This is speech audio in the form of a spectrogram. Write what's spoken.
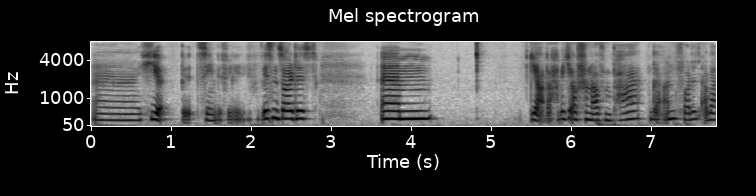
äh, hier, 10 Befehle, die du wissen solltest. Ähm, ja, da habe ich auch schon auf ein paar geantwortet, aber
